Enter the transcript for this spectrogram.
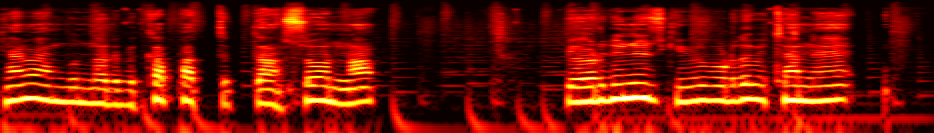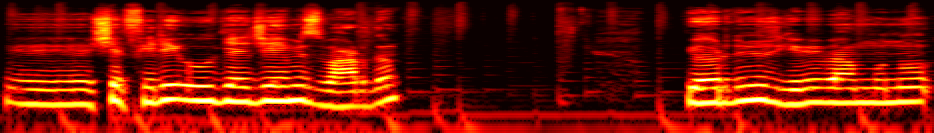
hemen bunları bir kapattıktan sonra gördüğünüz gibi burada bir tane e, şey free UGC'miz vardı. Gördüğünüz gibi ben bunu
